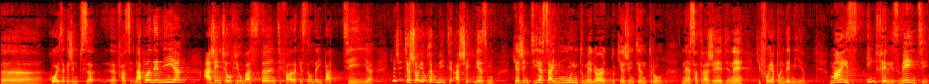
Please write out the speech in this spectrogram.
uh, coisa que a gente precisa uh, fazer. Na pandemia, a gente ouviu bastante falar da questão da empatia, e a gente achou, eu realmente achei mesmo, que a gente ia sair muito melhor do que a gente entrou nessa tragédia, né? Que foi a pandemia. Mas, infelizmente,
